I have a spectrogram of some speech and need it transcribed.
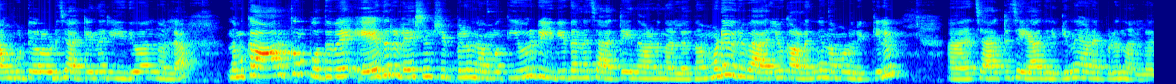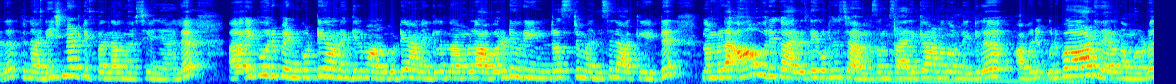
ആൺകുട്ടികളോട് ചാറ്റ് ചെയ്യുന്ന രീതിയോ എന്നല്ല നമുക്ക് ആർക്കും പൊതുവെ ഏത് റിലേഷൻഷിപ്പിലും നമുക്ക് ഈ ഒരു രീതിയിൽ തന്നെ ചാറ്റ് ചെയ്യുന്നതാണ് നല്ലത്. നമ്മുടെ ഒരു വാല്യൂ കളഞ്ഞ് നമ്മൾ ഒരിക്കലും ചാറ്റ് ചെയ്യാതിരിക്കുന്നതാണ് എപ്പോഴും നല്ലത്. പിന്നെ അഡീഷണൽ ടിപ്പ് എന്താണെന്ന് വെച്ച് കഴിഞ്ഞാൽ ഇപ്പോൾ ഒരു പെൺകുട്ടിയാണെങ്കിലും ആൺകുട്ടിയാണെങ്കിലും നമ്മൾ അവരുടെ ഒരു ഇൻട്രസ്റ്റ് മനസ്സിലാക്കിയിട്ട് നമ്മൾ ആ ഒരു കാര്യത്തെക്കുറിച്ച് സംസാരിക്കുകയാണെന്നുണ്ടെങ്കിൽ അവർ ഒരുപാട് നേരം നമ്മളോട്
